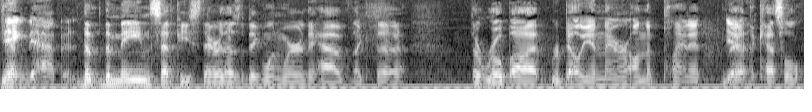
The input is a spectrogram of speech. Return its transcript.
thing to happen. the the main set piece there that was the big one where they have like the the robot rebellion there on the planet. the- Yeah. the Kessel.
